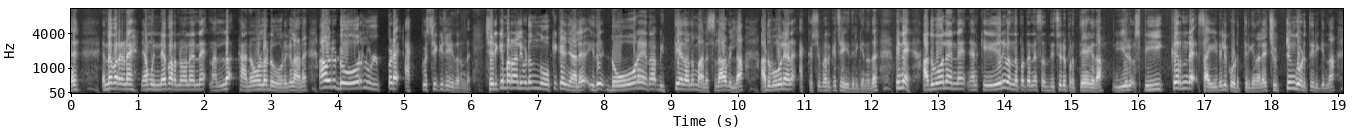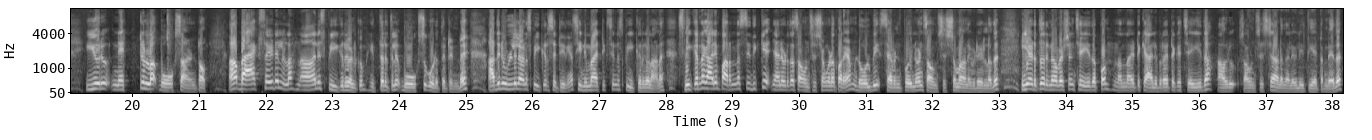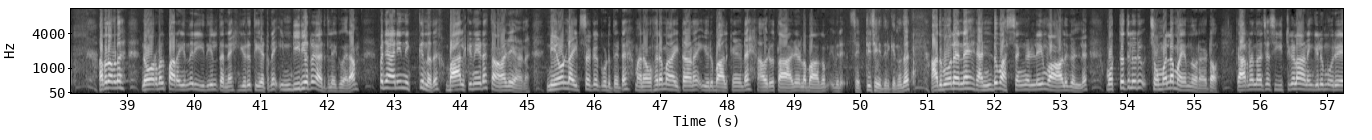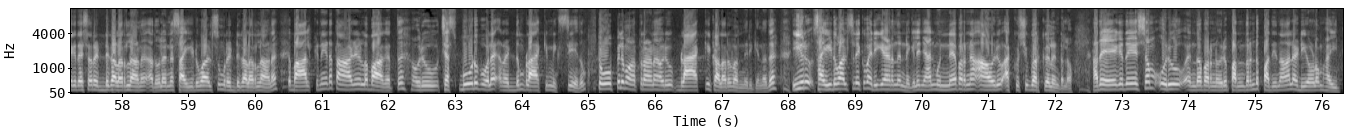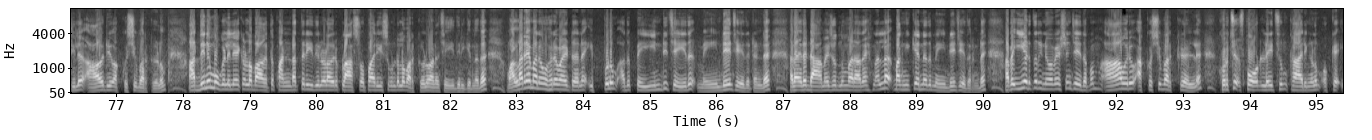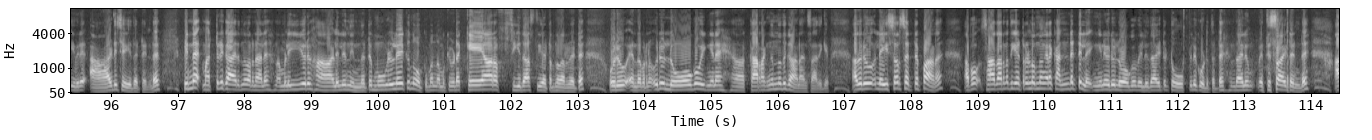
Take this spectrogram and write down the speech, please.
എന്താ പറയണേ? ഞാൻ മുന്നേ പറഞ്ഞ പോലെ തന്നെ നല്ല കനമുള്ള ഡോറുകളാണ്. ആ ഒരു ഡോറിൽ ഉൾപ്പെടെ അക്വസ്റ്റിക് ചെയ്തിട്ടുണ്ട്. ശരിക്കും പറഞ്ഞാൽ ഇവിടെ നിന്ന് നോക്കിക്കഴിഞ്ഞാൽ ഇത് ഡോർ ഏതാ ഭിത്തി ഏതാന്ന് മനസ്സിലാവില്ല. അതുപോലെയാണ് അക്വസ്റ്റിക് വർക്ക് ചെയ്തിരിക്കുന്നത്. പിന്നെ അതുപോലെ തന്നെ ഞാൻ കയറി വന്നപ്പോൾ തന്നെ ശ്രദ്ധിച്ചൊരു പ്രത്യേകത. ഈ ഒരു സ്പീക്കറിന്റെ സൈഡിൽ കൊടുത്തിരിക്കുന്ന അല്ലെ ചുറ്റും കൊടുത്തിരിക്കുന്ന ഈ ഒരു നെറ്റുള്ള ബോക്സ് ആണ് കേട്ടോ ആ ബാക്ക് സൈഡിലുള്ള നാല് സ്പീക്കറുകൾക്കും ഇത്തരത്തിൽ ബോക്സ് കൊടുത്തിട്ടുണ്ട്. അതിനുള്ളിലാണ് സ്പീക്കർ സെറ്റ് ചെയ്തിരിക്കുന്നത് സിനിമാറ്റിക്സിന്റെ സ്പീക്കറുകളാണ്. സ്പീക്കറിന്റെ കാര്യം പറഞ്ഞ സ്ഥിതിക്ക് ഞാൻ ഇവിടുത്തെ സൗണ്ട് സിസ്റ്റം കൂടെ പറയാം. Dolby seven point one sound സിസ്റ്റമാണ് ഇവിടെ ഉള്ളത്. ഈ അടുത്ത് റിനോവേഷൻ ചെയ്തപ്പം നന്നായിട്ട് കാലിബ്രേറ്റ് ഒക്കെ ചെയ്ത ആ ഒരു സൗണ്ട് സിസ്റ്റമാണ് നിലവിൽ ഈ തിയേറ്ററിന്റേത് അപ്പോൾ നമ്മൾ നോർമൽ പറയുന്ന രീതിയിൽ തന്നെ ഈ ഒരു തിയേറ്ററിന്റെ ഇന്റീരിയറിന്റെ കാര്യത്തിലേക്ക് വരാം. അപ്പോൾ ഞാൻ ഈ നിൽക്കുന്നത് ബാൽക്കണിയുടെ താഴെയാണ്. നിയോൺ ലൈറ്റ്സ് ഒക്കെ കൊടുത്തിട്ട് മനോഹരമായിട്ടാണ് ഈ ഒരു ബാൽക്കണിയുടെ ആ ഒരു താഴെയുള്ള ഭാഗം ഇവർ സെറ്റ് ചെയ്തിരിക്കുന്നത്. അതുപോലെ തന്നെ രണ്ട് വശങ്ങളിലെയും വാളുകളിൽ മൊത്തത്തിലൊരു ചുമലമയം എന്ന് പറയാം കേട്ടോ. കാരണം എന്താ വെച്ചാൽ സീറ്റുകളാണെങ്കിലും ഒരു ഏകദേശം റെഡ് കളറിലാണ് അതുപോലെ തന്നെ സൈഡ് വാൾസും റെഡ് കളറിലാണ് ബാൽക്കണിയുടെ താഴെയുള്ള ഭാഗത്ത് ഒരു ചെസ് ബോർഡ് പോലെ റെഡും ബ്ലാക്കും മിക്സ് ചെയ്തും ടോപ്പിൽ മാത്രമാണ് ആ ഒരു ബ്ലാക്ക് കളർ വന്നിരിക്കുന്നത്. ഈ ഒരു സൈഡ് വാൾസിലേക്ക് വരികയാണെന്നുണ്ടെങ്കിൽ ഞാൻ മുന്നേ പറഞ്ഞ ആ ഒരു അക്വസ്റ്റിക് വർക്കുകൾ ഉണ്ടല്ലോ. അത് ഏകദേശം ഒരു എന്താ പറഞ്ഞ ഒരു പന്ത്രണ്ട് പതിനാല് അടിയോളം ഹൈറ്റിൽ ആ ഒരു അക്വസ്റ്റിക് വർക്കുകളും അതിന് മുകളിലേക്കുള്ള ഭാഗത്ത് പണ്ടത്തെ രീതിയിലുള്ള ഒരു പ്ലാസ്റ്റർ ഓഫ് പാരീസ് കൊണ്ടുള്ള വർക്കുകളുമാണ് ചെയ്തിരിക്കുന്നത്. വളരെ മനോഹരമായിട്ട് തന്നെ ഇപ്പോഴും അത് പെയിന്റ് ചെയ്ത് മെയിന്റെയിൻ ചെയ്തിട്ടുണ്ട്. അതായത് ഡാമേജ് ഒന്നും വരാതെ നല്ല ഭംഗിക്ക് തന്നെ അത് മെയിന്റെയിൻ ചെയ്തിട്ടുണ്ട്. അപ്പോൾ ഈ അടുത്ത് റിനോവേഷൻ ചെയ്തപ്പം ആ ഒരു അക്വസ്റ്റിക് വർക്കുകളിൽ കുറച്ച് സ്പോട്ട് ലൈറ്റ്സും കാര്യങ്ങളും ഒക്കെ ഇവർ ആഡ് ചെയ്തിട്ടുണ്ട്. പിന്നെ മറ്റൊരു കാര്യം എന്ന് പറഞ്ഞാൽ നമ്മൾ ഈ ഒരു ഹാളിൽ നിന്നിട്ട് മുകളിലേക്ക് നോക്കുമ്പോൾ നമുക്കിവിടെ K R F Seetha's theatre എന്ന് പറഞ്ഞിട്ട് ഒരു എന്താ പറയുക ഒരു ലോഗോ ഇങ്ങനെ കറങ്ങുന്നത് കാണാൻ സാധിക്കും. അതൊരു ലേസർ സെറ്റപ്പാണ് അപ്പോൾ സാധാരണ തിയേറ്ററുകളൊന്നും അങ്ങനെ കണ്ടിട്ടില്ല. ഇങ്ങനെ ഒരു ലോഗോ വലുതായിട്ട് ടോപ്പിൽ കൊടുത്തിട്ട് എന്തായാലും വ്യത്യസ്തമായിട്ടുണ്ട്.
